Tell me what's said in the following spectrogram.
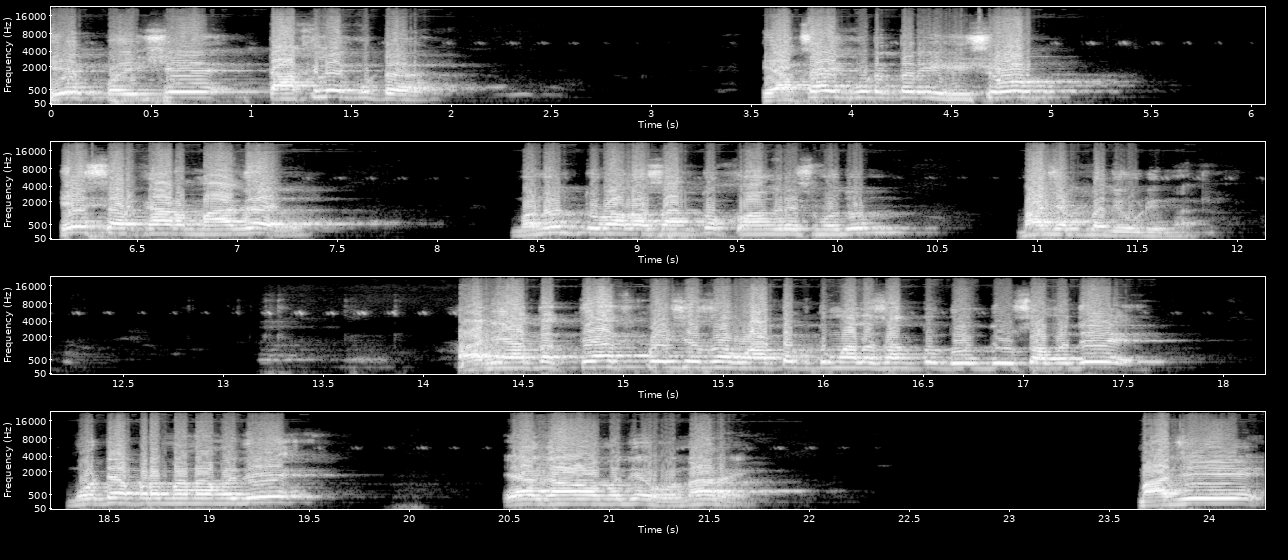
हे पैसे टाकले कुठं? याचाही कुठेतरी हिशोब हे सरकार मागल म्हणून तुम्हाला सांगतो काँग्रेसमधून भाजपमध्ये उडी मारली. आणि आता त्याच पैशाचं वाटप तुम्हाला सांगतो दोन दिवसामध्ये मोठ्या प्रमाणामध्ये या गावामध्ये होणार आहे. माझी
